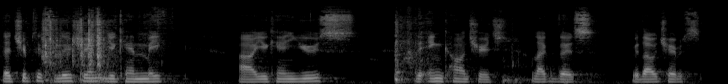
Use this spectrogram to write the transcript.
the chipless solution you can make uh, you can use the ink cartridge like this without chips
